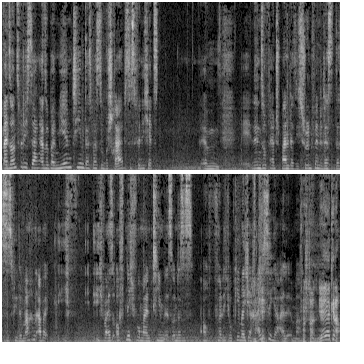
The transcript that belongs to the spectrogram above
Weil sonst würde ich sagen, also bei mir im Team, das, was du beschreibst, das finde ich jetzt ähm, insofern spannend, dass ich es schön finde, dass, dass es viele machen. Aber ich ich weiß oft nicht, wo mein Team ist und das ist auch völlig okay, weil ich erreiche okay. ja alle immer. Verstanden. Ja, ja, genau.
